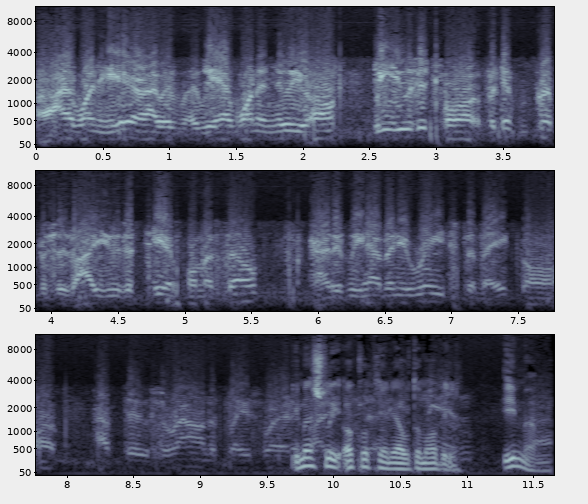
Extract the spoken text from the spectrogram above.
I have one here. I we have one in New York. We use it for, for different purposes. I use it here for myself. Imaš li oklopljeni automobil? Imam.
